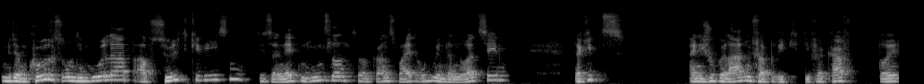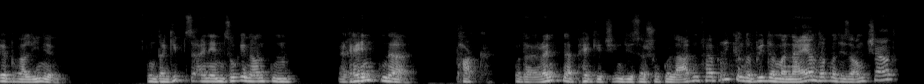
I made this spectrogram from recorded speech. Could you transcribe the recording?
mit einem Kurs und im Urlaub auf Sylt gewesen, dieser netten Insel, so ganz weit oben in der Nordsee. Da gibt es eine Schokoladenfabrik, die verkauft teure Pralinen. Und dann gibt es einen sogenannten Rentnerpack oder Rentnerpackage in dieser Schokoladenfabrik. Und da bin ich da mal rein und habe mir das angeschaut.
